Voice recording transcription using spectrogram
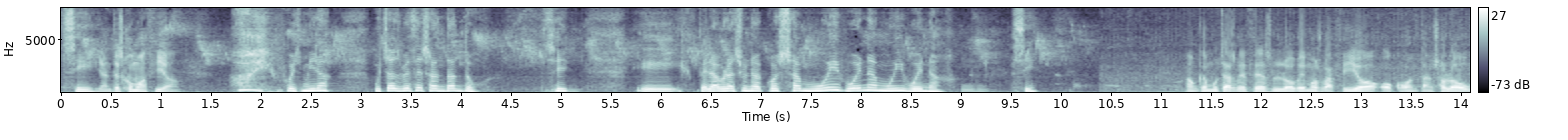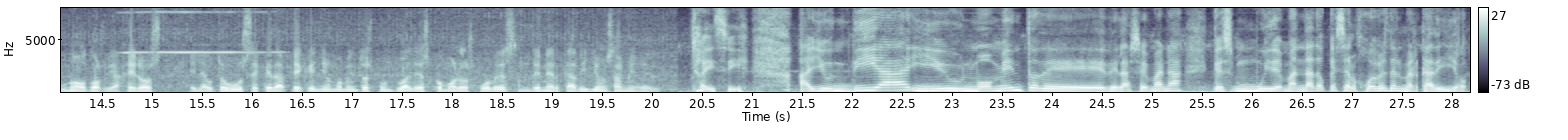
Sí. ¿Y antes cómo hacía? Ay, pues mira, muchas veces andando, sí. Y, pero ahora es una cosa muy buena, muy buena, sí. Aunque muchas veces lo vemos vacío o con tan solo uno o dos viajeros, el autobús se queda pequeño en momentos puntuales como los jueves de Mercadillo en San Miguel. Ay, sí, hay un día y un momento de, de la semana que es muy demandado, que es el jueves del Mercadillo.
